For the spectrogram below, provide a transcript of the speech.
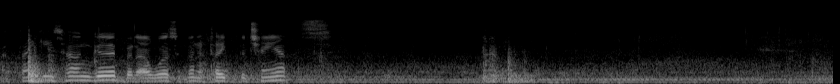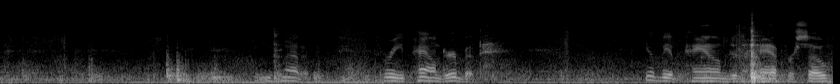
I think he's hung good, but I wasn't going to take the chance. He's not a three pounder, but he'll be a pound and a half or so.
